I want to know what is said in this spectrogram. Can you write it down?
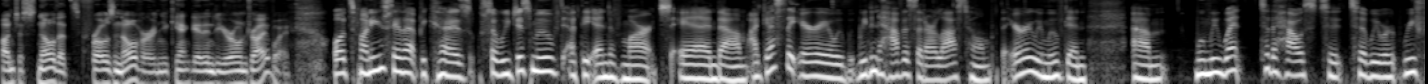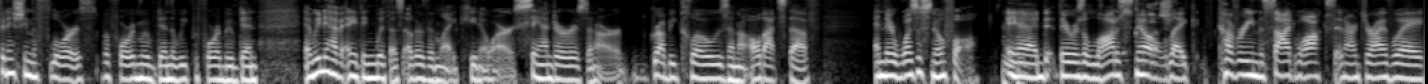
bunch of snow that's frozen over and you can't get into your own driveway. Well, it's funny you say that because so we just moved at the end of March, and um, I guess the area we, we didn't have this at our last home, but the area we moved in. Um, when we went to the house to, to we were refinishing the floors before we moved in the week before we moved in and we didn't have anything with us other than like you know our sanders and our grubby clothes and all that stuff. And there was a snowfall Mm-hmm. And there was a lot of snow, Gosh. like covering the sidewalks and our driveway.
